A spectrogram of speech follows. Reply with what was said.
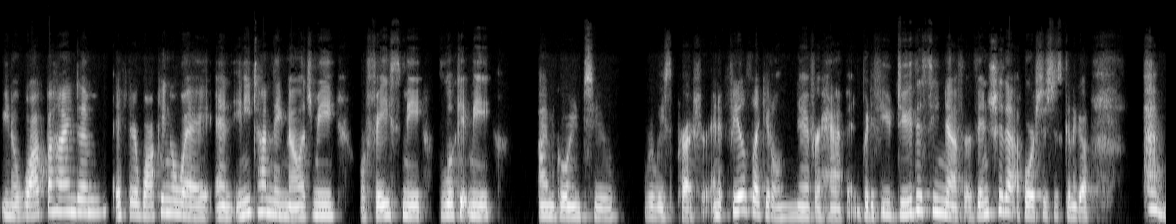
You know, walk behind them if they're walking away. And anytime they acknowledge me or face me, look at me, I'm going to release pressure. And it feels like it'll never happen. But if you do this enough, eventually that horse is just going to go, hmm,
